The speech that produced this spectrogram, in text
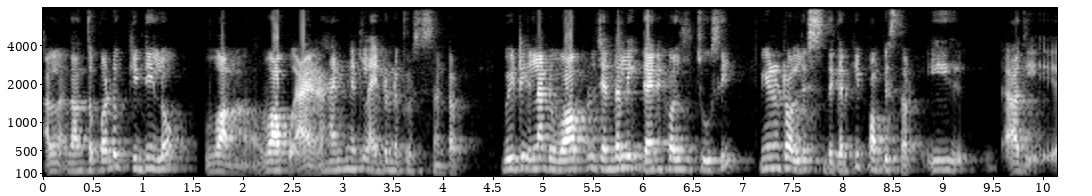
అలా దాంతోపాటు కిడ్నీలో వా వాపు యాంటీనెటల్ హైడ్రోనెఫ్రోసిస్ అంటారు. వీటి ఇలాంటి వాపులు జనరలీ గైనకాలజీ చూసి న్యూనటాలజిస్ట్ దగ్గరికి పంపిస్తారు. ఈ అది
